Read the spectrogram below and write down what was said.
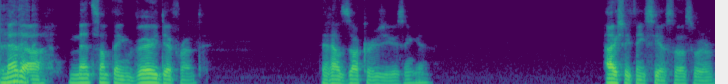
Meta meant something very different than how Zucker is using it. I actually think C.S. Lewis would have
